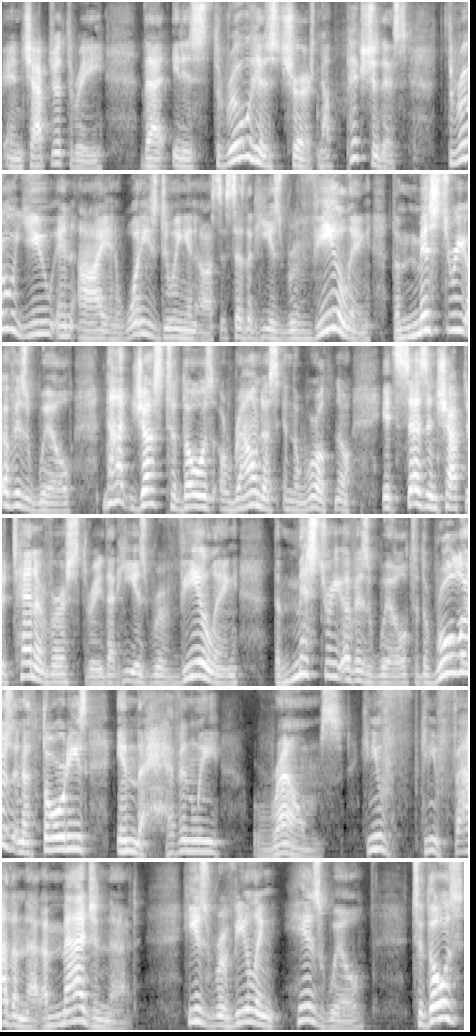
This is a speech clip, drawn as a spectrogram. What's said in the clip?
in chapter 3 that it is through his church. Now, picture this through you and I and what he's doing in us. It says that he is revealing the mystery of his will, not just to those around us in the world. No, it says in chapter 10 of verse 3 that he is revealing the mystery of his will to the rulers and authorities in the heavenly realms. Can you, can you fathom that? Imagine that. He is revealing his will to those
